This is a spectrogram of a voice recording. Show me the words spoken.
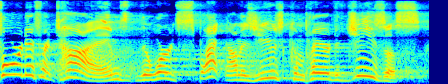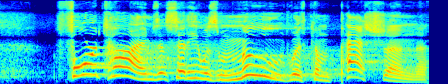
Four different times the word splanchnon is used compared to Jesus. Four times it said he was moved with compassion.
